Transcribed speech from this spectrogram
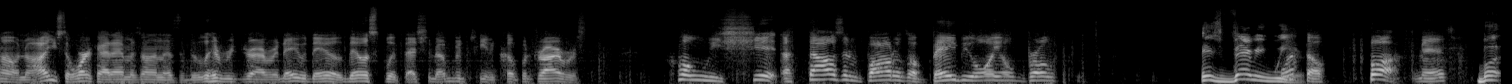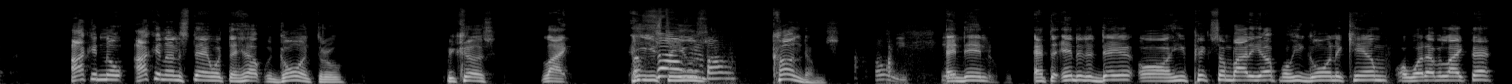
Oh no, I used to work at Amazon as a delivery driver. They would they'll they'll split that shit up between a couple drivers. Holy shit! A thousand bottles of baby oil, bro. It's very weird. What the fuck, man? But I can know I can understand what the help we're going through because like he used to use condoms. Holy shit! And then at the end of the day, or he picked somebody up or he going to Kim or whatever like that,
